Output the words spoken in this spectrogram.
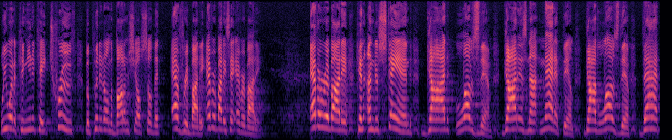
we want to communicate truth, but put it on the bottom shelf so that everybody, everybody say everybody. Everybody can understand God loves them. God is not mad at them. God loves them. That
